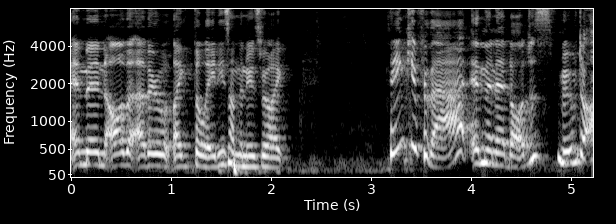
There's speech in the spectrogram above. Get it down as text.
And then all the other, like the ladies on the news were like, Thank you for that, and then it all just moved on.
